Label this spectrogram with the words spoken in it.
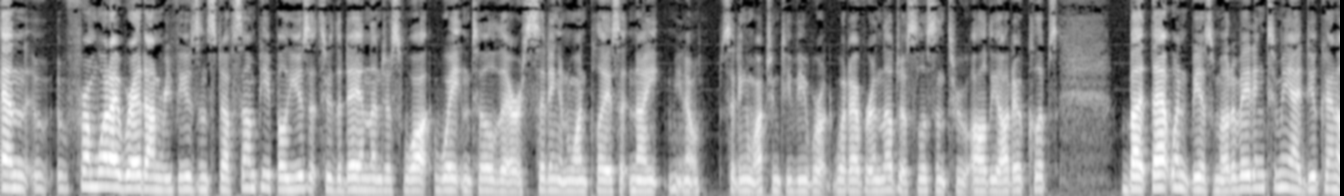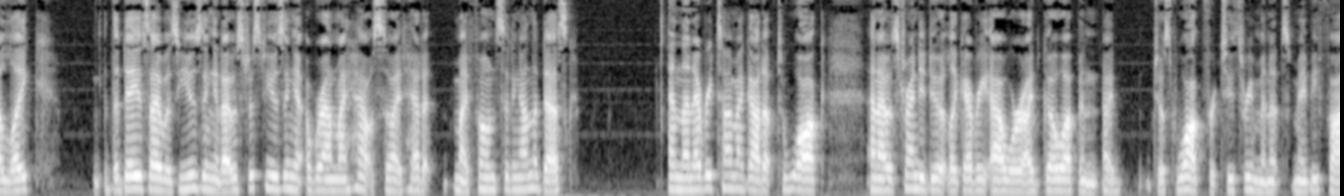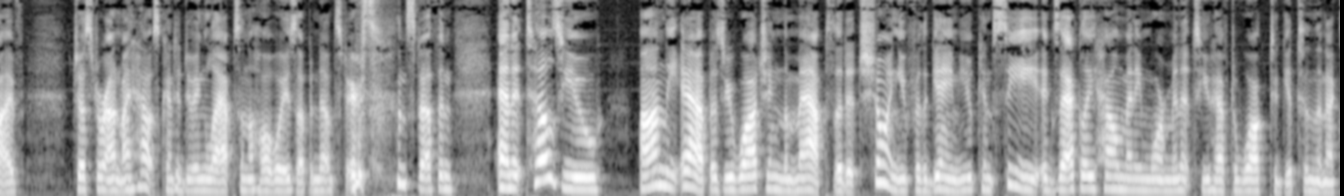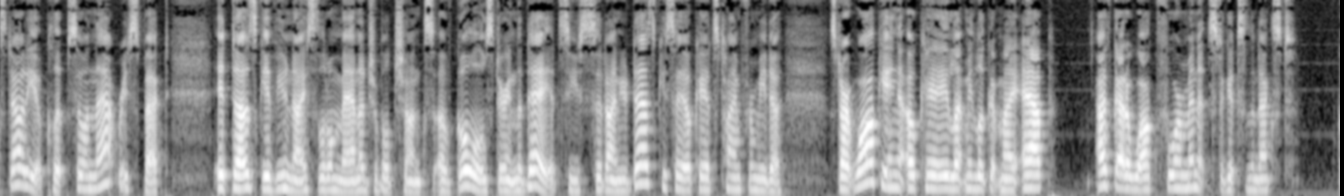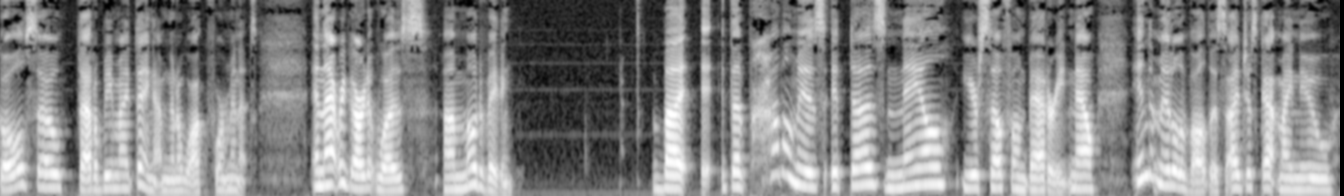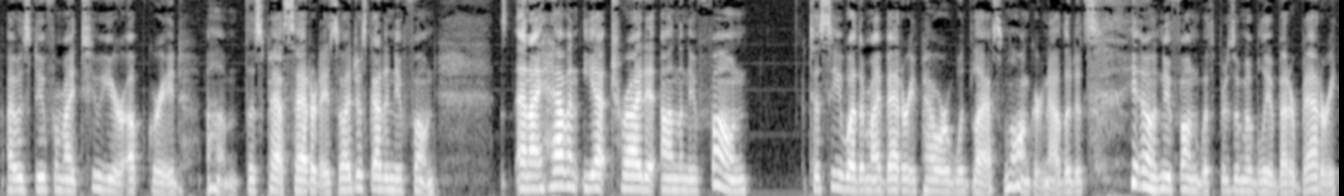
and from what I read on reviews and stuff, some people use it through the day and then just wa- wait until they're sitting in one place at night, you know, sitting and watching TV, whatever, and they'll just listen through all the audio clips. But that wouldn't be as motivating to me. I do kind of like the days I was using it, I was just using it around my house. So I'd had it, my phone sitting on the desk, and then every time I got up to walk, and I was trying to do it like every hour, I'd go up and I'd just walk for two, three minutes, maybe five, just around my house, kind of doing laps in the hallways up and downstairs and stuff. And and it tells you on the app as you're watching the map that it's showing you for the game, you can see exactly how many more minutes you have to walk to get to the next audio clip. So in that respect, it does give you nice little manageable chunks of goals during the day. It's you sit on your desk, you say, okay, it's time for me to start walking. Okay, let me look at my app. I've got to walk four minutes to get to the next goal, so that'll be my thing. I'm going to walk four minutes. In that regard, it was um, motivating. But it, the problem is, it does nail your cell phone battery. Now, in the middle of all this, I just got my new, I was due for my two year upgrade um, this past Saturday, so I just got a new phone. And I haven't yet tried it on the new phone to see whether my battery power would last longer now that it's you know a new phone with presumably a better battery.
